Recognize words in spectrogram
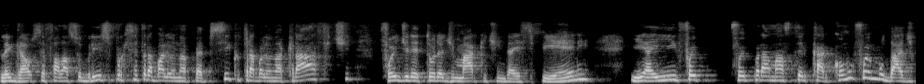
Legal você falar sobre isso, porque você trabalhou na PepsiCo, trabalhou na Kraft, foi diretora de marketing da ESPN, e aí foi, foi para a Mastercard. Como foi mudar de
